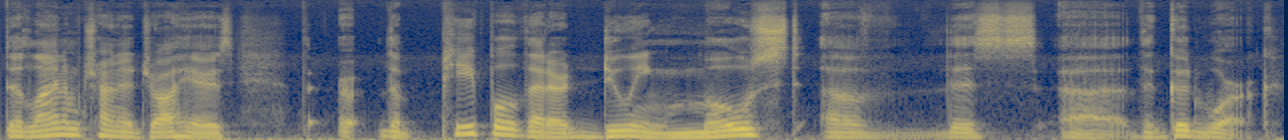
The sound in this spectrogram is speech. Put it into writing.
the line I'm trying to draw here is the, er, the people that are doing most of this uh, the good work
